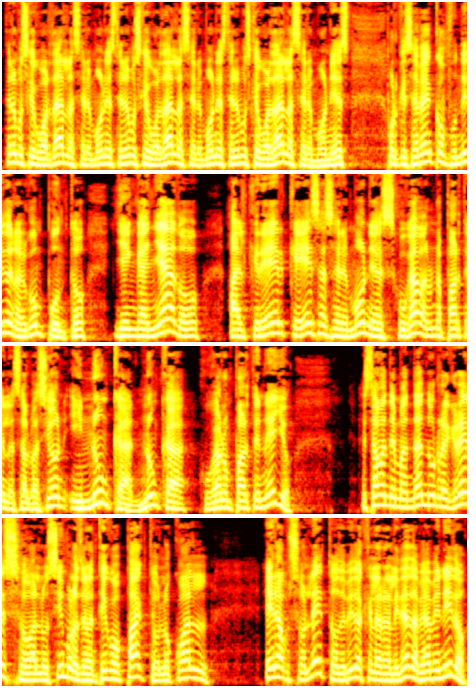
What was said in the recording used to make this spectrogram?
tenemos que guardar las ceremonias, tenemos que guardar las ceremonias, tenemos que guardar las ceremonias, porque se habían confundido en algún punto y engañado al creer que esas ceremonias jugaban una parte en la salvación y nunca, nunca jugaron parte en ello. Estaban demandando un regreso a los símbolos del antiguo pacto, lo cual era obsoleto debido a que la realidad había venido.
